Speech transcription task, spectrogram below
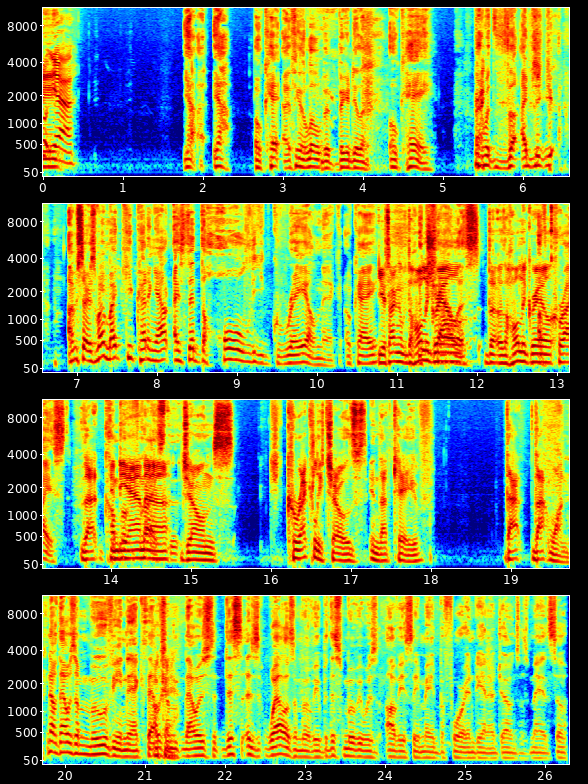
holy. yeah. Yeah, yeah. Okay, I think a little bit bigger deal than okay. With the, I, ju- I'm sorry, does my mic keep cutting out? I said the Holy Grail, Nick. Okay, You're talking about the Holy Grail, the, the Holy Grail of Christ that Cup of Indiana Christ. Jones correctly chose in that cave. That that one. No, that was a movie, Nick. That Okay. was a, that was this as well as a movie, but this movie was obviously made before Indiana Jones was made. So,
